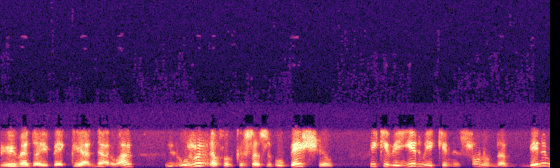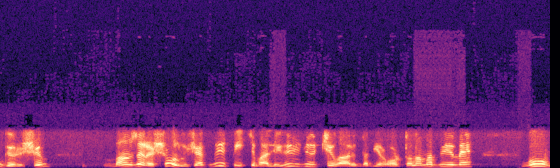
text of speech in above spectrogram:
büyüme dayı bekleyenler var. Uzun lafın kısası bu 5 yıl 2022'nin sonunda benim görüşüm manzara şu olacak. Büyük bir ihtimalle yüzde üç civarında bir ortalama büyüme. Bu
